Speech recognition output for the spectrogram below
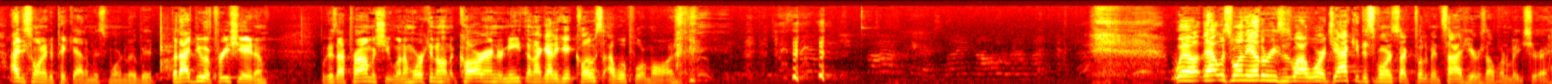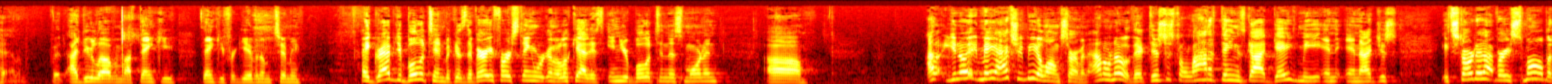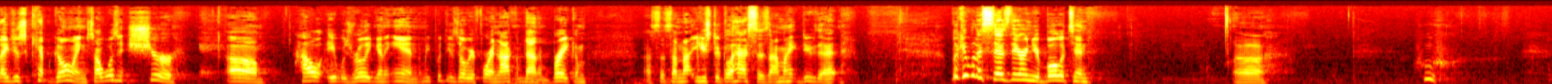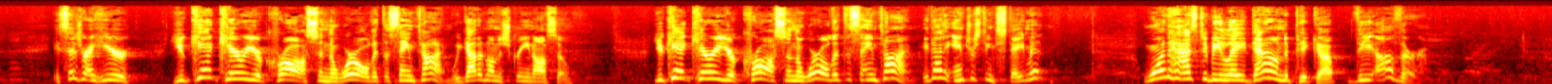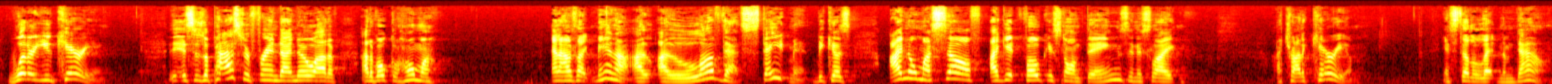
I just wanted to pick at him this morning a little bit, but I do appreciate him because I promise you, when I'm working on a car underneath and I got to get close, I will pull him on. Well, that was one of the other reasons why I wore a jacket this morning, so I put them inside here because I want to make sure I had them. But I do love them. I thank you. Thank you for giving them to me. Hey, grab your bulletin because the very first thing we're going to look at is in your bulletin this morning. Uh, I, you know, it may actually be a long sermon. I don't know. There's just a lot of things God gave me, and, and I just, it started out very small, but I just kept going, so I wasn't sure um, how it was really going to end. Let me put these over before I knock them down and break them. Uh, since I'm not used to glasses, I might do that. Look at what it says there in your bulletin. Uh, it says right here, you can't carry your cross in the world at the same time. We got it on the screen also. You can't carry your cross in the world at the same time. Isn't that an interesting statement? One has to be laid down to pick up the other. What are you carrying? This is a pastor friend I know out of, out of Oklahoma and I was like, man, I, I love that statement because I know myself, I get focused on things, and it's like, I try to carry them instead of letting them down.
